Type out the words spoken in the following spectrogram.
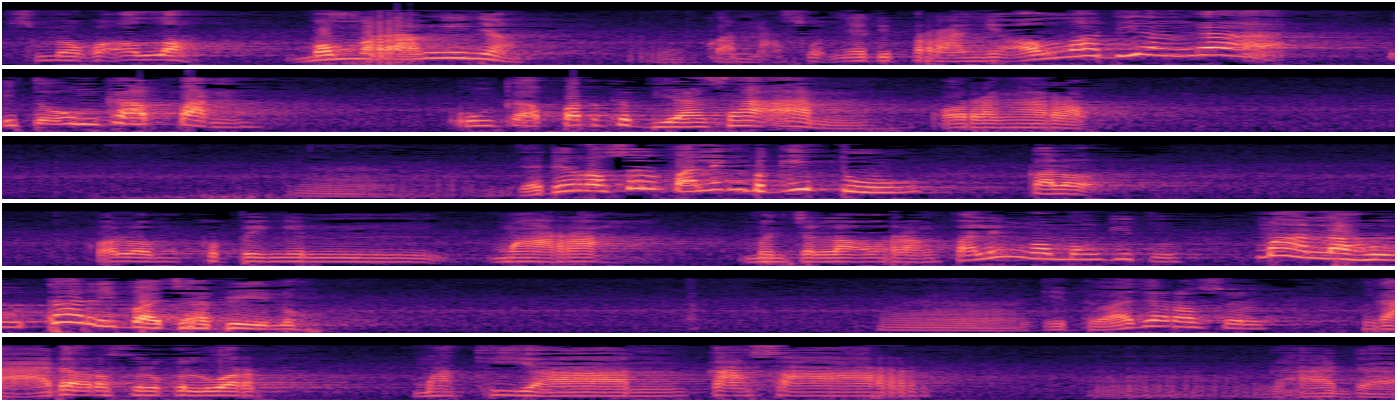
Semoga Allah memeranginya. Bukan maksudnya diperangi Allah dia enggak. Itu ungkapan. Ungkapan kebiasaan orang Arab. Nah, jadi Rasul paling begitu. Kalau kalau kepingin marah, mencela orang, paling ngomong gitu. Malahu tariba jabinu. Nah, gitu aja Rasul. Nggak ada Rasul keluar makian, kasar. Nah, nggak ada.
